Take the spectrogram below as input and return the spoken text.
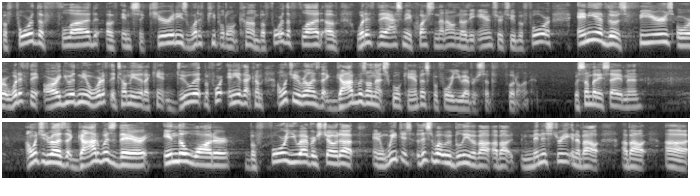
before the flood of insecurities, what if people don't come? Before the flood of what if they ask me a question that I don't know the answer to? Before any of those fears, or what if they argue with me, or what if they tell me that I can't do it? Before any of that comes, I want you to realize that God was on that school campus before you ever stepped foot on it. Would somebody say amen? I want you to realize that God was there in the water before you ever showed up. And we just, this is what we believe about, about ministry and about, about uh,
